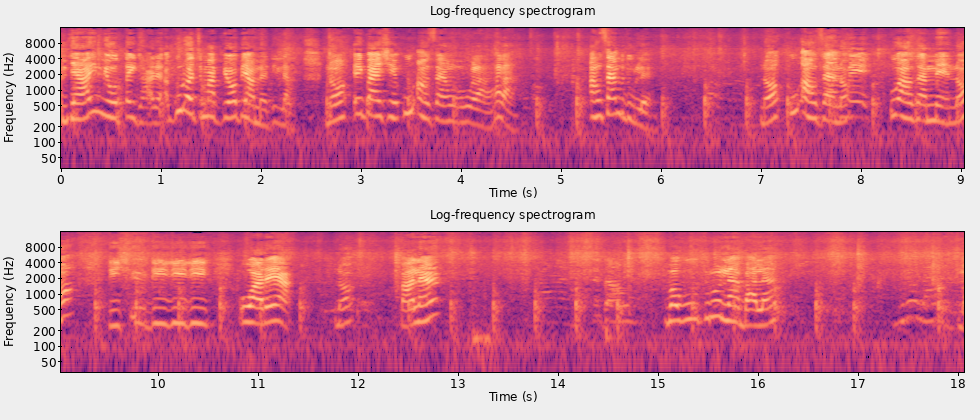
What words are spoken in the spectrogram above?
အများကြီးမျိုးသိပ်ထားတယ်အခုတော့ကျမပြောပြမယ်တိလားနော်အိမ်ပိုင်ရှင်ဦးအောင်ဆန်းဟိုလားဟာလားအောင်ဆန်းဘာတူလဲနော်ဦးအောင်ဆန်းနော်ဦးအောင်ဆန်းမင်းနော်ဒီဒီဒီဒီဟိုဟာတဲ့ကနော်ဘာလန်း မဟုတ်ဘူးသူတို့လမ်းဘာလန်းမ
